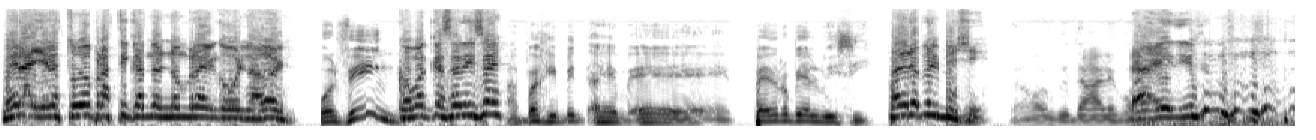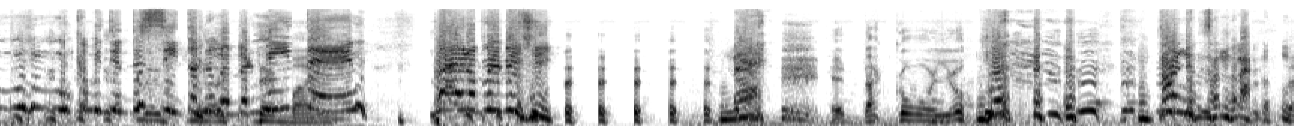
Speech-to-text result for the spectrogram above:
Mira, ayer estuve practicando el nombre del gobernador. Por fin. ¿Cómo es que se dice? Ah, pues, eh, eh, Pedro Pierluisi. Pedro Pelvici. No, dale, con- Ay, que me Este mal. permiten. Pedro Pelvici. Nah, Estás como yo. Antonio Sandrago.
